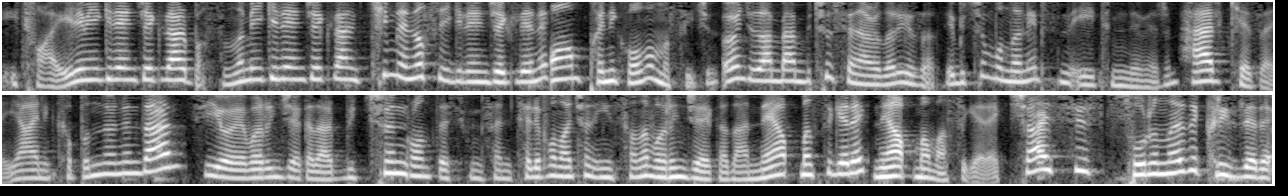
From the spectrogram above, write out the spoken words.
itfaiyeyle mi ilgilenecekler? Basınla mı ilgilenecekler? Kimle nasıl ilgileneceklerini o an panik olmaması için önceden ben bütün senaryoları yazarım. Ve bütün bunların hepsini eğitimini veririm. Herkese yani kapının önünden CEO'ya varıncaya kadar bütün front deskimiz hani telefon açan insana varıncaya kadar ne yapması gerek ne yapmaması gerek. Şayet siz sorunları da krizleri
